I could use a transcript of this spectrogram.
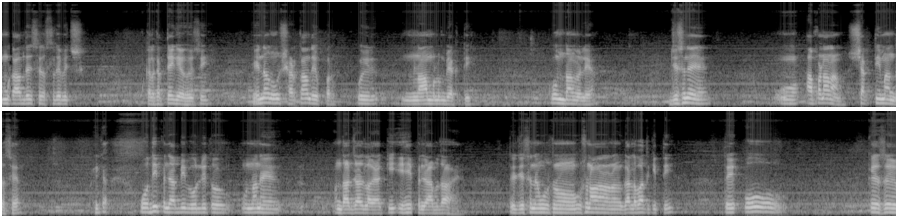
ਮੁਕਾਮ ਦੇ ਸਿਲਸਿਲੇ ਵਿੱਚ ਕਲਕੱਤੇ ਗਏ ਹੋਏ ਸੀ। ਇਹਨਾਂ ਨੂੰ ਸੜਕਾਂ ਦੇ ਉੱਪਰ ਕੋਈ ਨਾਮਾਲੂਮ ਵਿਅਕਤੀ ਘੁੰਮਦਾ ਮਿਲਿਆ ਜਿਸ ਨੇ ਆਪਣਾ ਨਾਮ ਸ਼ਕਤੀਮਾਨ ਦੱਸਿਆ। ਠੀਕ ਹੈ ਉਹਦੀ ਪੰਜਾਬੀ ਬੋਲੀ ਤੋਂ ਉਹਨਾਂ ਨੇ ਅੰਦਾਜ਼ਾ ਲਗਾਇਆ ਕਿ ਇਹ ਪੰਜਾਬ ਦਾ ਹੈ। ਤੇ ਜਿਸ ਨੇ ਉਸ ਨੂੰ ਉਸ ਨਾਲ ਗੱਲਬਾਤ ਕੀਤੀ ਤੇ ਉਹ ਕਿਸੇ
